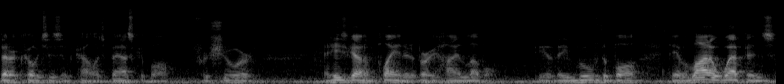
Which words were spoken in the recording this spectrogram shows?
better coaches in college basketball, for sure. And he's got them playing at a very high level. You know, they move the ball, they have a lot of weapons,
